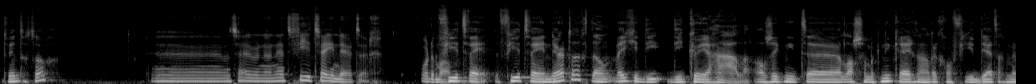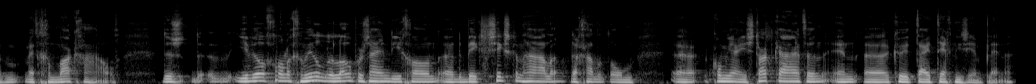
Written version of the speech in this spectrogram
20 toch? Wat zeiden we nou net? 4,32 voor de man. 4,2 4,32, dan weet je, die, die kun je halen. Als ik niet last van mijn knie kreeg, dan had ik gewoon 4,30 met, met gemak gehaald. Dus de- je wil gewoon een gemiddelde loper zijn die gewoon eh, de Big Six kan halen. Dan gaat het om, eh, kom je aan je startkaarten en eh, kun je tijd technisch inplannen.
